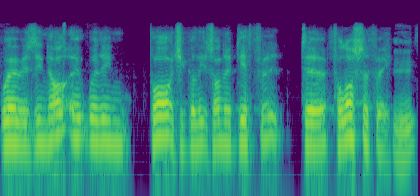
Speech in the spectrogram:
Whereas in within Portugal, it's on a different uh, philosophy. Mhm.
